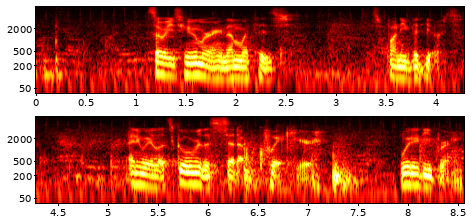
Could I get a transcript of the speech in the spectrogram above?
month ago. So he's humoring them with his, his funny videos. Anyway, let's go over the setup quick here. What did he bring?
